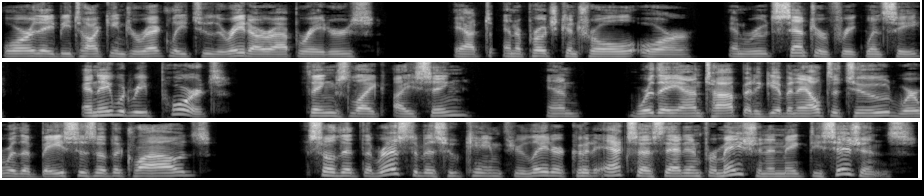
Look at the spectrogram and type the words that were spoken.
or they'd be talking directly to the radar operators at an approach control or en route center frequency. And they would report things like icing and were they on top at a given altitude? Where were the bases of the clouds? so that the rest of us who came through later could access that information and make decisions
